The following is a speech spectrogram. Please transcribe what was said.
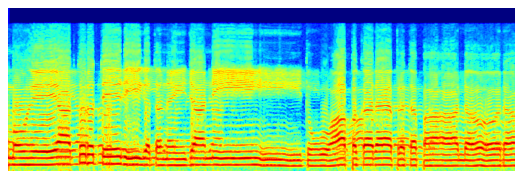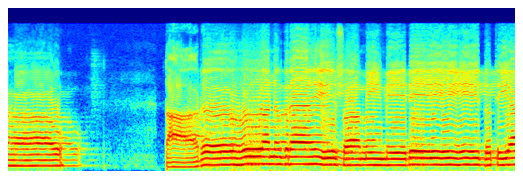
ਮੋਹਿ ਆਤੁਰ ਤੇਰੀ ਗਤ ਨਹੀਂ ਜਾਣੀ ਤੂੰ ਆਪ ਕਰੈ ਪ੍ਰਤਪਾਲ ਰਹਾਉ ਤਾਰ ਅਨੁਗ੍ਰਹਿ ਸੁਆਮੀ ਮੇਰੇ, ਦੁਤੀਆ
